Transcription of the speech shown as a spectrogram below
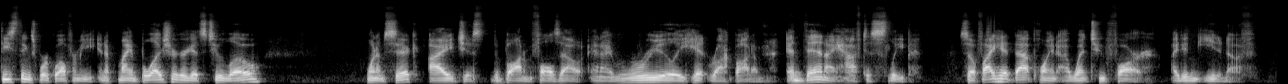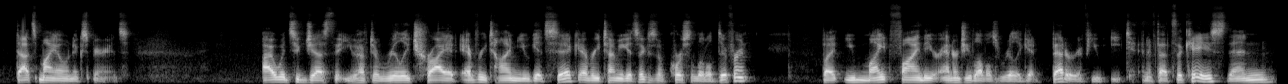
these things work well for me. And if my blood sugar gets too low when I'm sick, I just, the bottom falls out and I really hit rock bottom. And then I have to sleep. So if I hit that point, I went too far. I didn't eat enough. That's my own experience. I would suggest that you have to really try it every time you get sick. Every time you get sick is, of course, a little different, but you might find that your energy levels really get better if you eat. And if that's the case, then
